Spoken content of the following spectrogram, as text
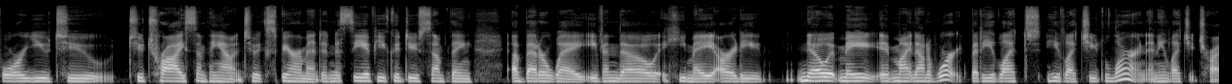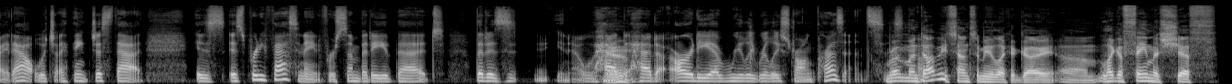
for you to to try something out and to experiment and to see if you could do something a better way even though he may already know it may it might not have worked but he let he let you learn and he let you try it out which i think just that is is pretty fascinating for somebody that that is you know had yeah. had already a really really strong presence right, Mondavi sounds to me like a guy um, like a famous chef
